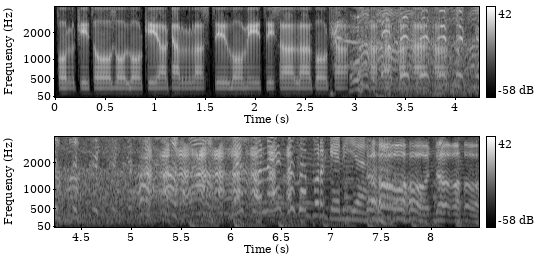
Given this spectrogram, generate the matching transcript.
porque todo lo que agarras te lo metes a la boca. Porquería. No, no.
